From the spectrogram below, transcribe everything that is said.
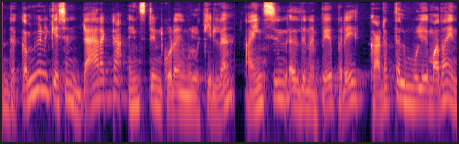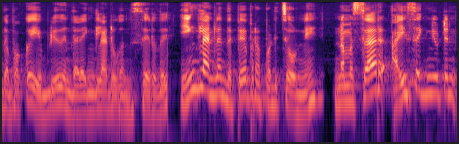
அந்த கம்யூனிகேஷன் டைரெக்டாக ஐன்ஸ்டீன் கூட இவங்களுக்கு இல்லை. ஐன்ஸ்டீன் எழுதின பேப்பரே கடத்தல் மூலியமாக தான் இந்த பக்கம் எப்படியோ இந்த இங்கிலாந்துக்கு வந்து சேருது. இங்கிலாண்டில் இந்த பேப்பரை படித்த உடனே நம்ம சார் ஐசக் நியூட்டன்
